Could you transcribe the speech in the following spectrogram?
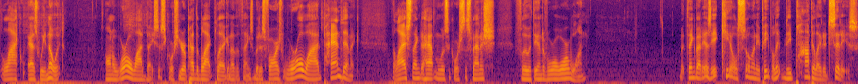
like as we know it, on a worldwide basis. Of course, Europe had the Black Plague and other things, but as far as worldwide pandemic, the last thing to happen was, of course, the Spanish flu at the end of World War One. But think about it is it killed so many people. It depopulated cities.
